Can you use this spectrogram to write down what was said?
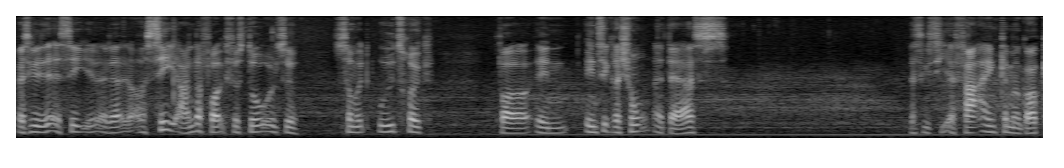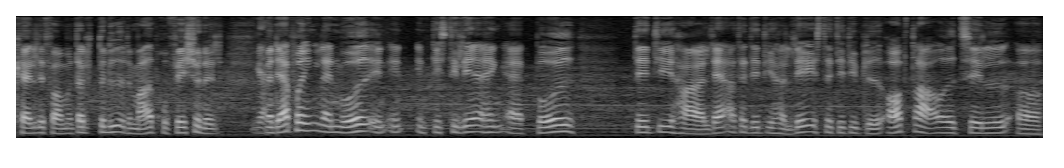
hvad skal vi at se, eller at se andre folks forståelse som et udtryk for en integration af deres hvad skal vi sige, erfaring, kan man godt kalde det for, men der, der lyder det meget professionelt. Ja. Men det er på en eller anden måde en, en, en destillering af både det, de har lært, af det, de har læst, af det, de er blevet opdraget til, og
